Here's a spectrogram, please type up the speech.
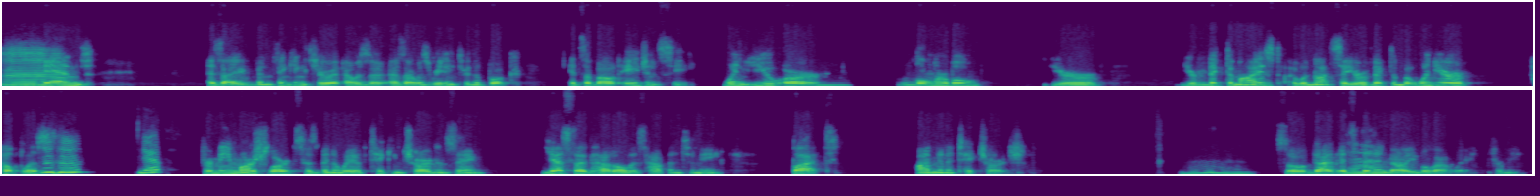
mm. and as i've been thinking through it i was uh, as i was reading through the book it's about agency when you are mm. Vulnerable, you're you're victimized. I would not say you're a victim, but when you're helpless, mm-hmm. yep. For me, martial arts has been a way of taking charge and saying, "Yes, I've had all this happen to me, but I'm going to take charge." Mm. So that it's yeah. been invaluable that way for me.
